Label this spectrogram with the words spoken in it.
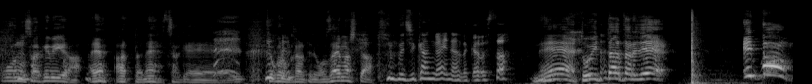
心の叫びが、ね、あったね酒極論空手でございました。勤務時間外なんだからさ。ねえといったあたりで一本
